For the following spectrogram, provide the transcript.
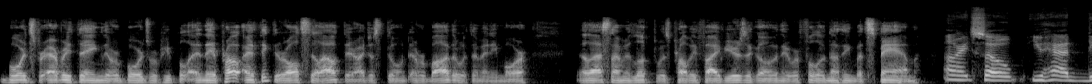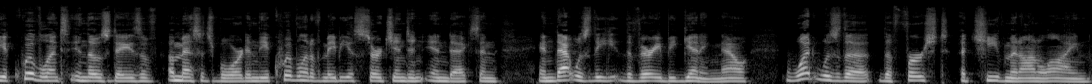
boards for everything. There were boards where people, and they probably, I think they're all still out there. I just don't ever bother with them anymore. The last time I looked was probably five years ago, and they were full of nothing but spam. All right, so you had the equivalent in those days of a message board and the equivalent of maybe a search engine index, and and that was the the very beginning. Now, what was the the first achievement online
